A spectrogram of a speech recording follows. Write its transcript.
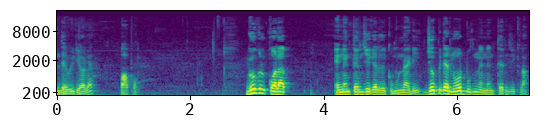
இந்த வீடியோவில் பார்ப்போம். கூகுள் கோலாப் என்னன்னு தெரிஞ்சுக்கிறதுக்கு முன்னாடி ஜூபிட்டர் நோட்புக்னு என்னென்னு தெரிஞ்சுக்கலாம்.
